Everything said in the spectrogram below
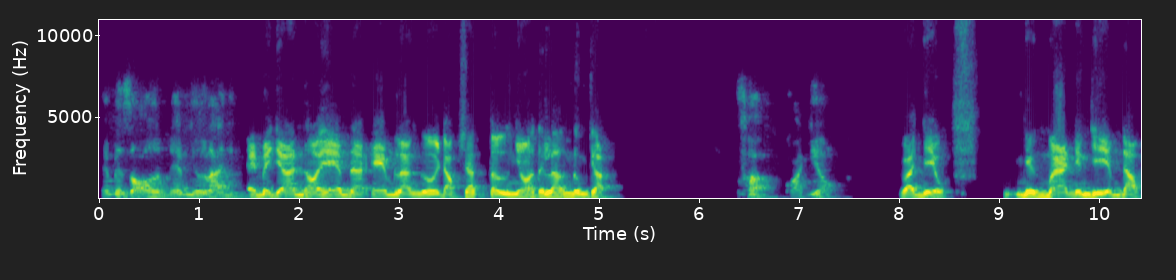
em biết rõ hơn em nhớ lại những em bây giờ anh hỏi em là em là người đọc sách từ nhỏ tới lớn đúng chưa? Vâng quá nhiều. Quá nhiều nhưng mà những gì em đọc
